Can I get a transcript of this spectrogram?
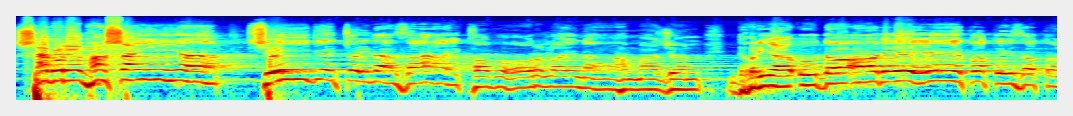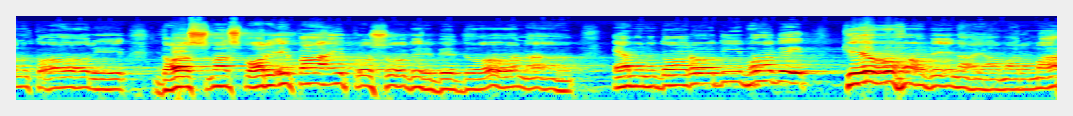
সাগরে ভাসাইয়া, সেই যে চইলা যায়, খবর লয় না মাজন। ধরিয়া উদরে কত যতন করে, দশ মাস পরে পায় প্রসবের বেদনা। এমন দরদি ভাবে কেউ হবে না আমার মা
